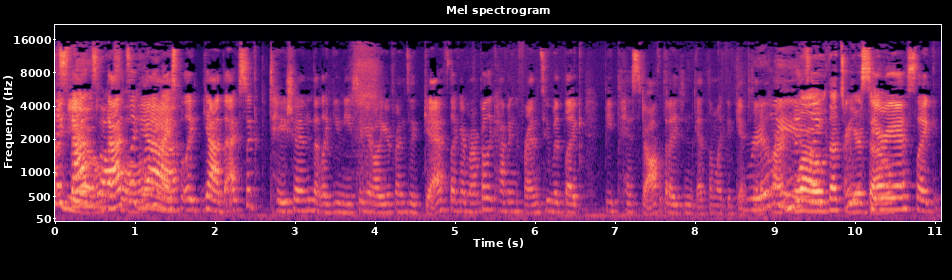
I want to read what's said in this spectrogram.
that's- of you. That's that's like really Yeah. nice, but like yeah, the expectation that like you need to get all your friends a gift. Like I remember like having friends who would like be pissed off that I didn't get them like a gift. at a Really? party. And it's Whoa, like, that's are you weird, though. Serious? Like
